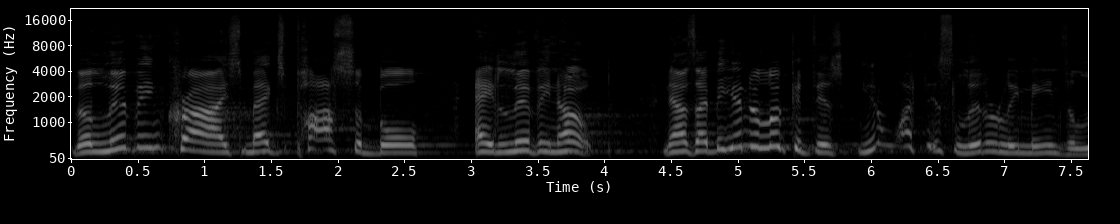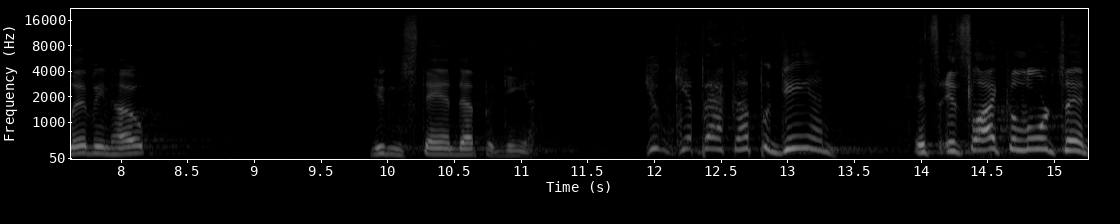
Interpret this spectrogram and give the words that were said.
The living Christ makes possible a living hope. Now, as I begin to look at this, you know what this literally means a living hope? You can stand up again. You can get back up again. It's, it's like the Lord saying,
